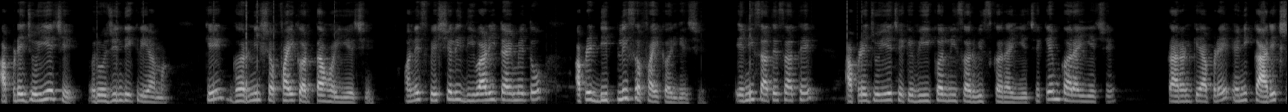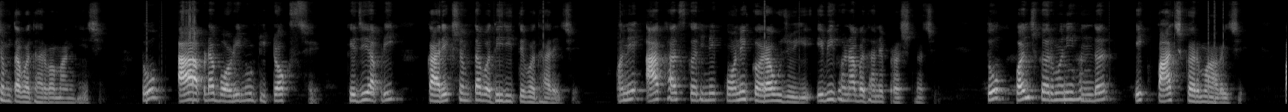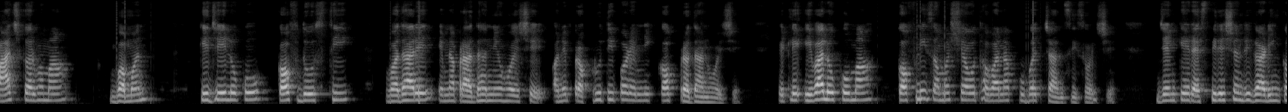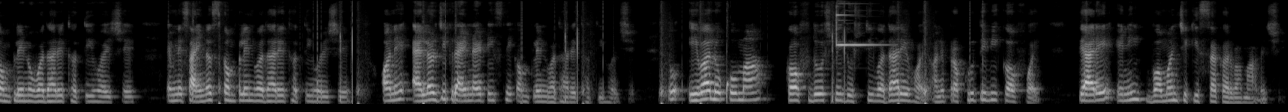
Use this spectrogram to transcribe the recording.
આપણે જોઈએ છે રોજિંદી ક્રિયામાં કે ઘરની સફાઈ કરતા હોઈએ છીએ. અને સ્પેશિયલી દિવાળી ટાઈમે તો આપણે ડીપલી સફાઈ કરીએ છીએ. એની સાથે સાથે આપણે જોઈએ છે કે વ્હીકલની સર્વિસ કરાવીએ છીએ. કેમ કરાવીએ છીએ? કારણ કે આપણે એની કાર્યક્ષમતા વધારવા માંગીએ છીએ. તો આ આપણા બોડીનું ડિટોક્સ છે કે જે આપણી કાર્યક્ષમતા બધી રીતે વધારે છે. અને આ ખાસ કરીને કોને કરાવવું જોઈએ એવી ઘણા બધાને પ્રશ્ન છે. તો પંચકર્મની અંદર એક પાંચ કર્મ આવે છે. પાંચ કર્મમાં વમન, કે જે લોકો કફ દોષથી વધારે એમના પ્રાધાન્ય હોય છે અને પ્રકૃતિ પણ એમની કફ પ્રધાન હોય છે. એટલે એવા લોકોમાં કફની સમસ્યાઓ થવાના ખૂબ જ ચાન્સીસ હોય છે. જેમ કે રેસ્પિરેશન રિગાર્ડિંગ કમ્પ્લેનો વધારે થતી હોય છે, એમને સાઇનસ કમ્પ્લેન વધારે થતી હોય છે અને એલર્જીક રાઇનાઇટિસની કમ્પ્લેન વધારે થતી હોય છે. તો એવા લોકોમાં કફ દોષની દૃષ્ટિ વધારે હોય અને પ્રકૃતિ બી કફ હોય, ત્યારે એની વમન ચિકિત્સા કરવામાં આવે છે.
